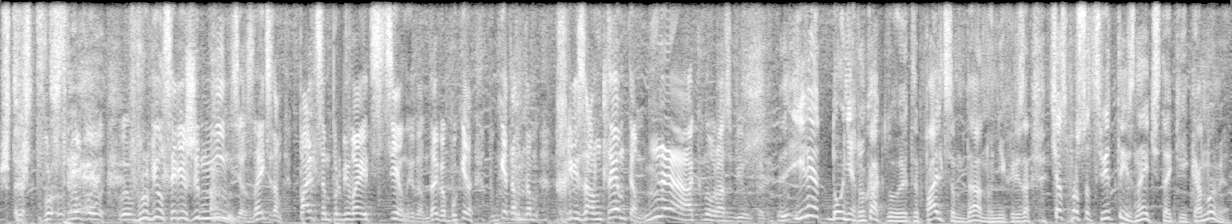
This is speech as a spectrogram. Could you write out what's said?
Что, что, Вру- ну, врубился режим ниндзя, знаете, там пальцем пробивает стены, там, да, как букет, букетом там хризантем, там, на, окно разбил. так. Или, ну, нет, ну как, ну, это пальцем, да, но не хриза. Сейчас просто цветы, знаете, такие экономят.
